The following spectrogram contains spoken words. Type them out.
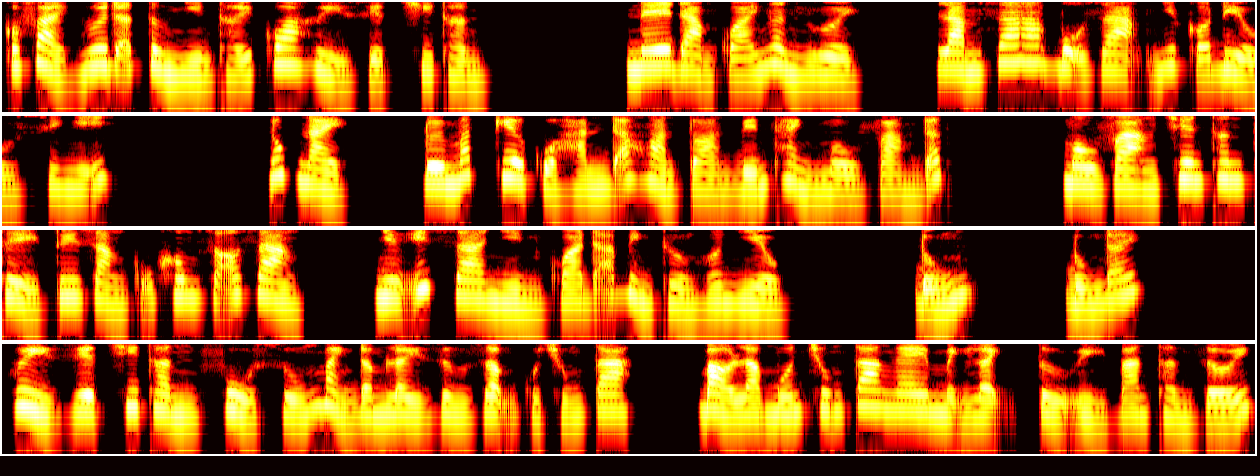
Có phải ngươi đã từng nhìn thấy qua hủy diệt chi thần? Nê đàm quái ngẩn người, làm ra bộ dạng như có điều suy nghĩ. Lúc này, đôi mắt kia của hắn đã hoàn toàn biến thành màu vàng đất. Màu vàng trên thân thể tuy rằng cũng không rõ ràng, nhưng ít ra nhìn qua đã bình thường hơn nhiều. Đúng, đúng đấy. Hủy diệt chi thần phủ xuống mảnh đâm lây rừng rậm của chúng ta, bảo là muốn chúng ta nghe mệnh lệnh từ ủy ban thần giới.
